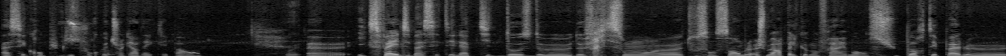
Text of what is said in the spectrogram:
assez grand public pour que tu regardes avec les parents. Euh, X-Files, bah, c'était la petite dose de, de frissons euh, tous ensemble. Je me rappelle que mon frère et moi, on supportait pas le,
